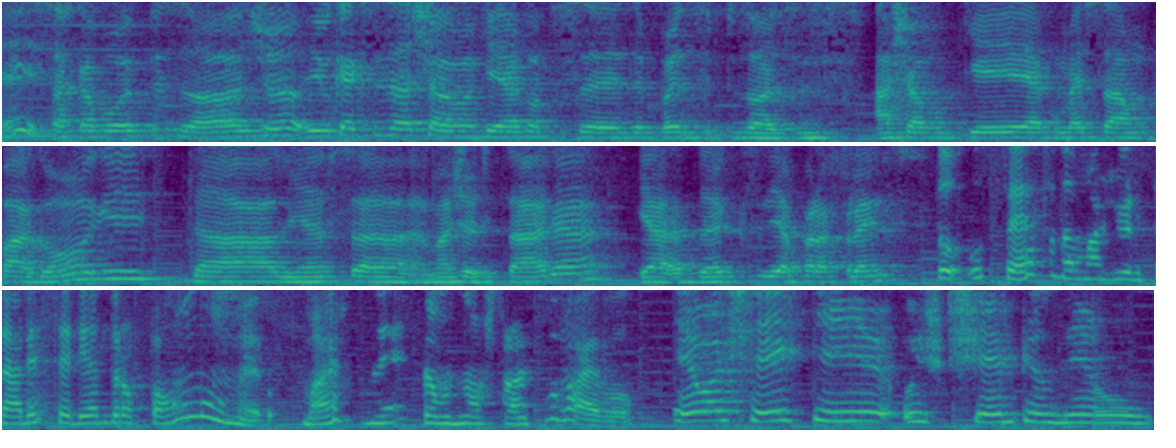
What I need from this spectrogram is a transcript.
E é isso, acabou o episódio. E o que, é que vocês achavam que ia acontecer depois desse episódio? Vocês achavam que ia começar um pagong da aliança majoritária e a Dux ia pra frente? O certo da majoritária seria dropar um número. Mas, né, estamos no Australia Survival. Eu achei que os Champions iam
